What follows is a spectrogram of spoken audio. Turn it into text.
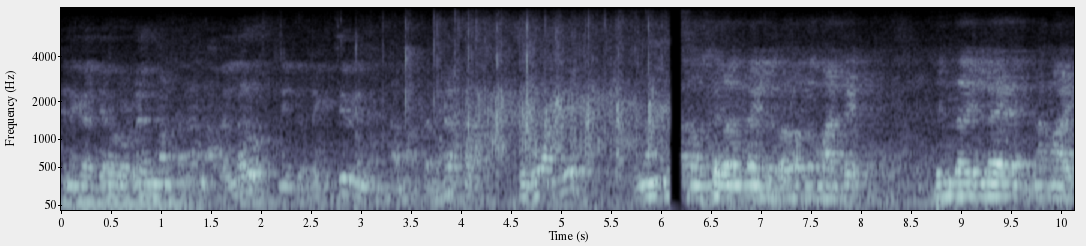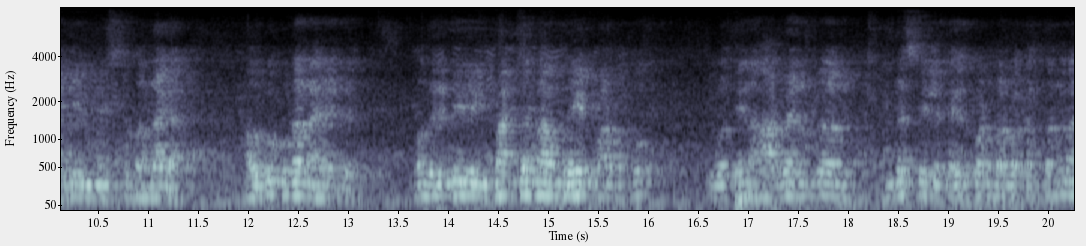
ನಿನಗೆ ದೇವರು ಒಳ್ಳೇದು ಮಾಡ್ತಾನೆ ನಾವೆಲ್ಲರೂ ನಿಮ್ಮ ಜೊತೆಗೆ ಇದ್ದೀವಿ ಅಂತ ಮಾತನ್ನು ಹೇಳ್ತಾ ಶುಭವಾಗಿ ನನಗೆ ಸಂಸ್ಥೆಗಳನ್ನು ಇಲ್ಲಿ ಬರುವಂಗೆ ಮಾಡಿರಿ ಇಂದ ಇಲ್ಲೇ ನಮ್ಮ ಐ ಟಿ ಮಿನಿಸ್ಟರ್ ಬಂದಾಗ ಅವ್ರಿಗೂ ಕೂಡ ನಾನು ಹೇಳಿದ್ದೆ. ಒಂದು ರೀತಿಯಲ್ಲಿ ಇನ್ಫ್ರಾಸ್ಟ್ರಕ್ಚರ್ ನಾವು ಕ್ರಿಯೇಟ್ ಮಾಡಬೇಕು. ಇವತ್ತೇನು ಹಾರ್ಡ್ವೇರ್ ಇಂಡಸ್ಟ್ರಿಯಲ್ಲಿ ತೆಗೆದುಕೊಂಡು ಬರ್ಬೇಕಂತಂದ್ರೆ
